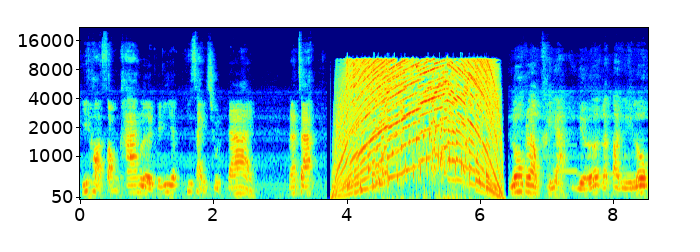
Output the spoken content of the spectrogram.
พี่ถอดสองข้างเลยเพื่อที่จะพี่ใส่ชุดได้นะจ๊ะโลกเราขยะเยอะ แล้วตอนนี้โลก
